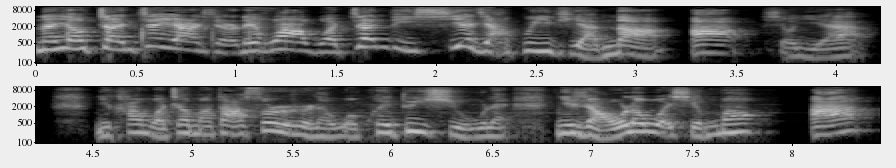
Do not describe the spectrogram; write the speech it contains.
那要真这样型的话，我真得卸甲归田呐！啊，小爷，你看我这么大岁数了，我快退休了，你饶了我行不？啊，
